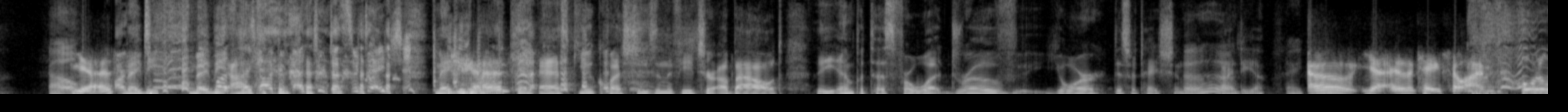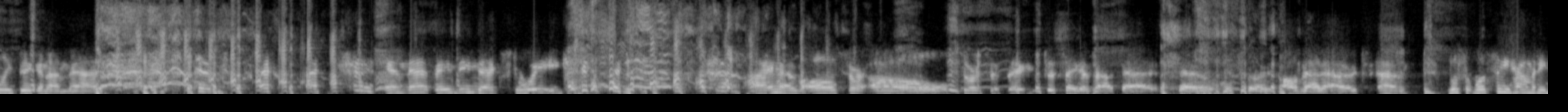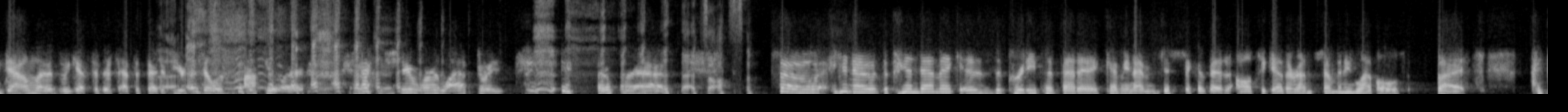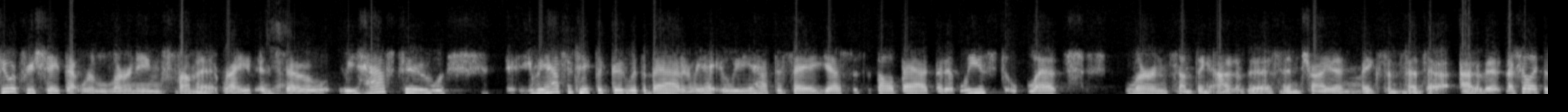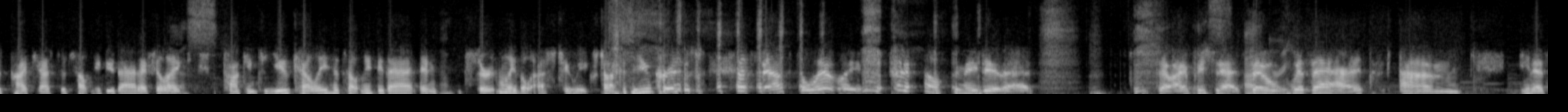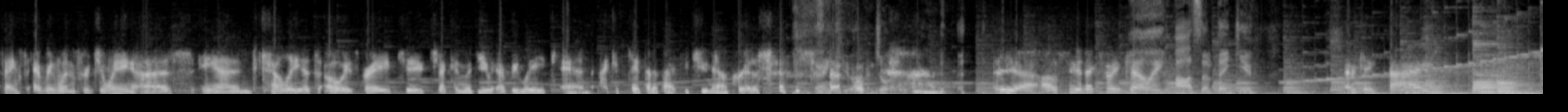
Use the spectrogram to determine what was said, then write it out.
Oh, yes. Maybe, maybe I can about your dissertation. maybe yes. I can ask you questions in the future about the impetus for what drove your dissertation Ooh. idea. Oh, yeah. Okay. So I'm totally digging on that. and that may be next week. I have all sort all sorts of things to say about that. So we'll sort all that out. Um, we'll, we'll see how many downloads we get for this episode if you're still as popular as you were last week. so proud. That's awesome. So, you know, the pandemic is pretty pathetic. I mean, I'm just sick of it altogether on so many levels. But I do appreciate that we're learning from it, right? And yeah. so we have to we have to take the good with the bad, and we we have to say yes, this is all bad, but at least let's learn something out of this and try and make some sense out of it. And I feel like this podcast has helped me do that. I feel like yes. talking to you, Kelly, has helped me do that, and yeah. certainly the last two weeks talking to you, Chris, absolutely helped me do that. So I appreciate yes, that. So with that, um, you know, thanks everyone for joining us. And Kelly, it's always great to check in with you every week. And I can say that about you too now, Chris. Thank so, you. I've enjoyed it. Yeah, I'll see you next week, Kelly. Awesome. Thank you. Okay, bye.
